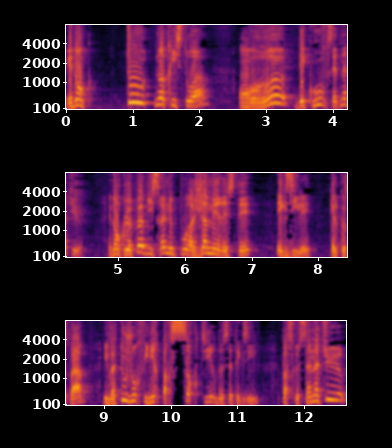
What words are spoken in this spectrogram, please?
Et donc, toute notre histoire, on redécouvre cette nature. Et donc, le peuple d'Israël ne pourra jamais rester exilé quelque part. Il va toujours finir par sortir de cet exil, parce que sa nature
